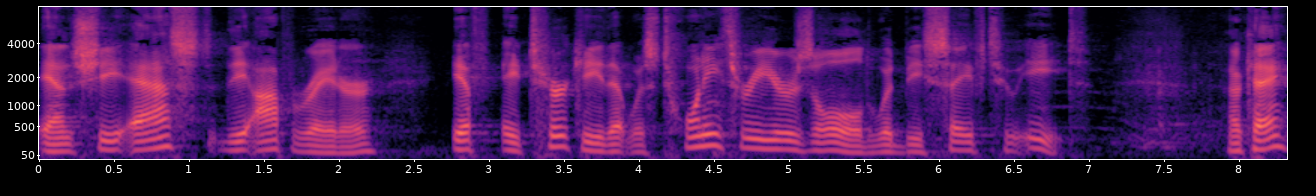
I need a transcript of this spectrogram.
and she asked the operator if a turkey that was 23 years old would be safe to eat. Okay?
